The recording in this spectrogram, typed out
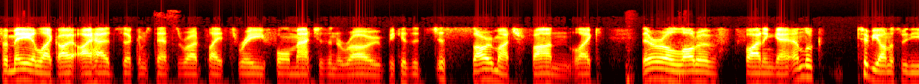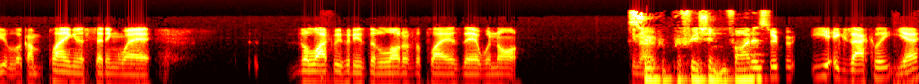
for me, like I, I had circumstances where I'd play three, four matches in a row because it's just so much fun. Like there are a lot of fighting games, and look, to be honest with you, look, I'm playing in a setting where the likelihood is that a lot of the players there were not, you know, super proficient fighters. Super, yeah, exactly, yeah,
